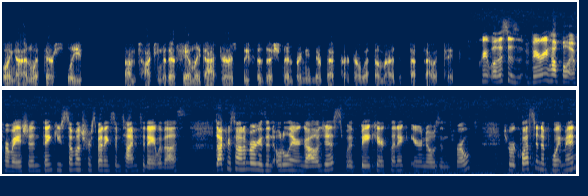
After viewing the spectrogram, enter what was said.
going on with their sleep um, talking to their family doctor or sleep physician and bringing their bed partner with them are the steps I would take. Great. Well, this is very helpful information. Thank you so much for spending some time today with us. Dr. Sonnenberg is an otolaryngologist with Baycare Clinic Ear, Nose, and Throat. To request an appointment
